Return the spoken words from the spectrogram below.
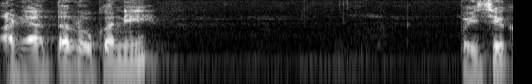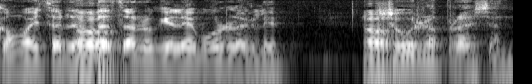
आणि आता लोकांनी पैसे कमवायचा धंदा हो. चालू केलाय बोर्ड लागलेत हो. सुवर्णप्राशन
